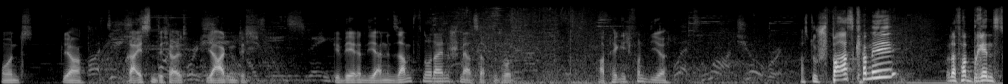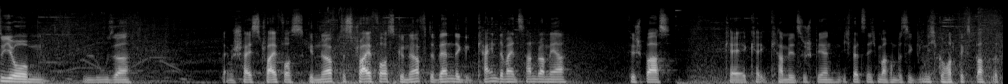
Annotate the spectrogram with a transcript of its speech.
Und ja, reißen dich halt, jagen dich. Gewähren dir einen sanften oder einen schmerzhaften Tod. Abhängig von dir. Hast du Spaß, Kamel? Oder verbrennst du hier oben? Loser. Deinem scheiß Triforce. Genervtes Triforce, genervte Wände, kein Divine Sandra mehr. Viel Spaß. Okay Kamel zu spielen. Ich werde es nicht machen, bis sie nicht gehotfix buff wird.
